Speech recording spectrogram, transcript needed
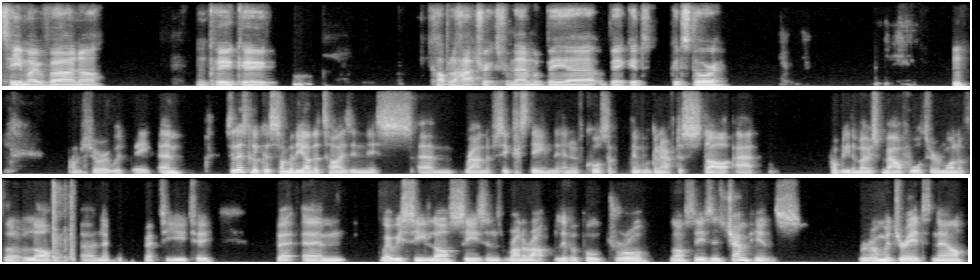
Timo Werner and Cuckoo. A couple of hat tricks from them would be uh, would be a good good story. I'm sure it would be. Um, so let's look at some of the other ties in this um, round of 16 then. Of course, I think we're going to have to start at probably the most mouthwatering one of the lot. Uh, no respect to you two. But um, where we see last season's runner-up, Liverpool, draw last season's champions, Real Madrid. Now,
